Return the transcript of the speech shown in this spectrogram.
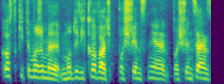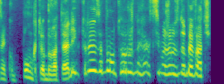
Kostki te możemy modyfikować, poświęcając jako punkty obywateli, które za pomocą różnych akcji możemy zdobywać.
